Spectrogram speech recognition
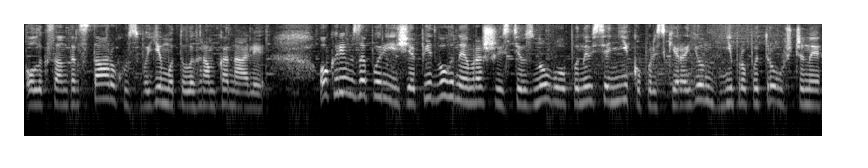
Олександр Старух у своєму телеграм-каналі. Окрім Запоріжжя, під вогнем рашистів знову опинився Нікопольський район Дніпропетровщини.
